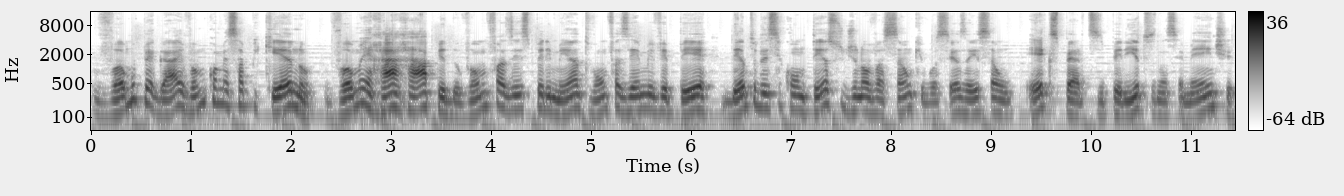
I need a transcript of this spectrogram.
vamos pegar e vamos começar pequeno, vamos errar rápido, vamos fazer experimento, vamos fazer MVP dentro desse contexto de inovação que vocês aí são experts e peritos na semente,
